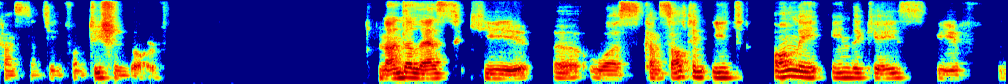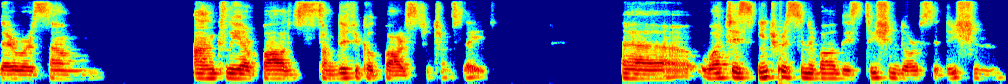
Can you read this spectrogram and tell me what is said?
Konstantin von Tischendorf. Nonetheless, he uh, was consulting it only in the case if there were some unclear parts, some difficult parts to translate. Uh, what is interesting about this Tischendorf's edition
